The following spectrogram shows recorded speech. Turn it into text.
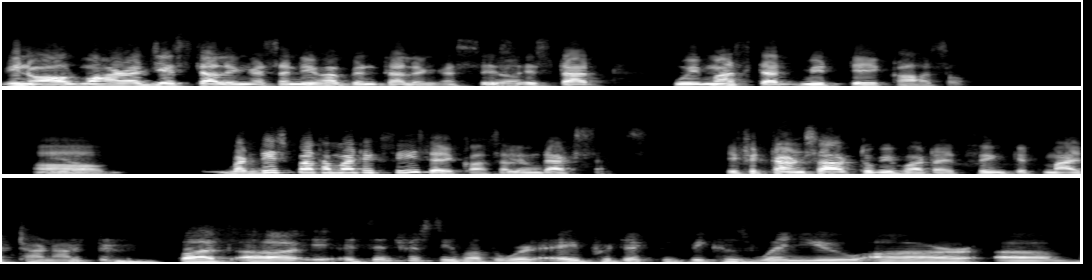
you know, all Maharaji is telling us, and you have been telling us, is, Yeah. is that we must admit acausal. Uh, But this mathematics is acausal in Yeah. that sense. If it turns out to be what I think it might turn out to be. But uh, it's interesting about the word apredictive because when you are um,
